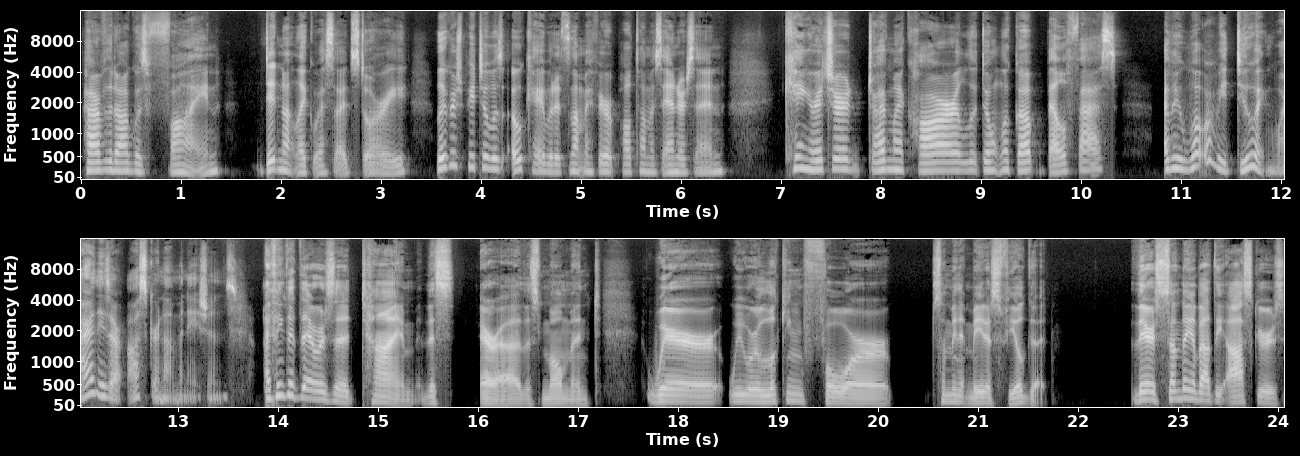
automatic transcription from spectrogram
Power of the Dog was fine. Did not like West Side Story. Licorice Pizza was okay, but it's not my favorite Paul Thomas Anderson. King Richard, Drive My Car, Don't Look Up, Belfast. I mean, what were we doing? Why are these our Oscar nominations? I think that there was a time, this era, this moment, where we were looking for something that made us feel good. There's something about the Oscars.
